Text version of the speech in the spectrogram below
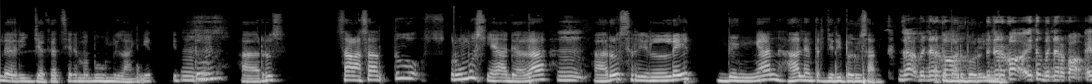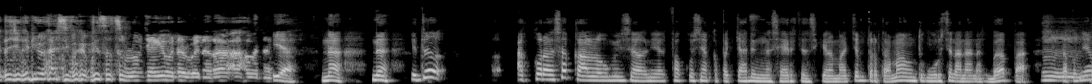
dari jagat sinema bumi langit itu Mhm. harus salah satu rumusnya adalah Hmm. harus relate dengan hal yang terjadi barusan. Enggak bener Atau kok. baru-baru bener ini. kok itu bener kok. Itu juga dibahas di episode sebelumnya ya bener-bener ah bener. Iya. Nah, nah itu aku rasa kalau misalnya fokusnya kepecah dengan series dan segala macam, terutama untuk ngurusin anak-anak bapak, Hmm. takutnya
